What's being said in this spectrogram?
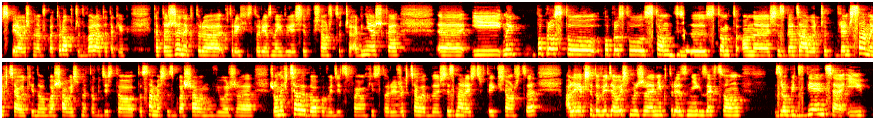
wspierałyśmy na przykład rok czy dwa lata, tak jak Katarzynę, która, której historia znajduje się w książce, czy Agnieszkę i no i po prostu, po prostu stąd, stąd one się zgadzały, czy wręcz same chciały, kiedy ogłaszałyśmy to gdzieś, to, to same się zgłaszały, mówiły, że, że one chciałyby opowiedzieć swoją historię, że chciałyby się znaleźć w tej książce, ale jak się dowiedziałyśmy, że niektóre z nich zechcą zrobić zdjęcia i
